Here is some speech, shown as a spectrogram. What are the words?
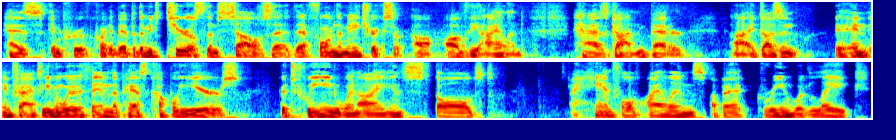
has improved quite a bit. But the materials themselves that, that form the matrix uh, of the island has gotten better. Uh, it doesn't, in, in fact, even within the past couple years, between when I installed a handful of islands up at Greenwood Lake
